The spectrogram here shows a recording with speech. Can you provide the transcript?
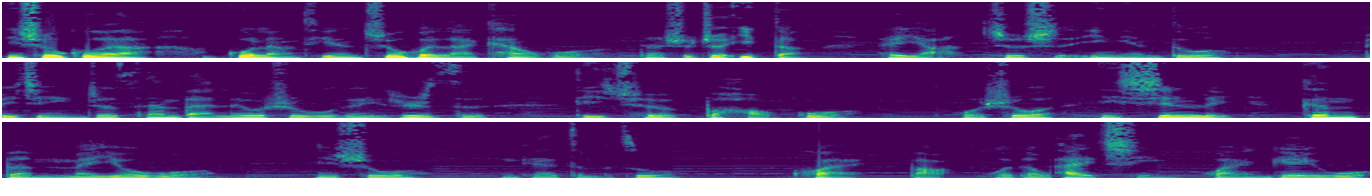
你说过呀，过两天就会来看我，但是这一等，哎呀，就是一年多。毕竟这三百六十五个日子的确不好过。我说你心里根本没有我，你说你该怎么做？快把我的爱情还给我。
